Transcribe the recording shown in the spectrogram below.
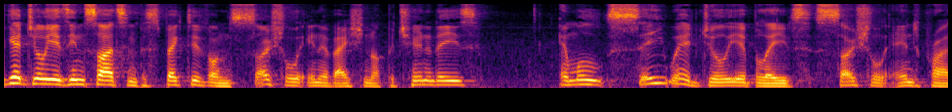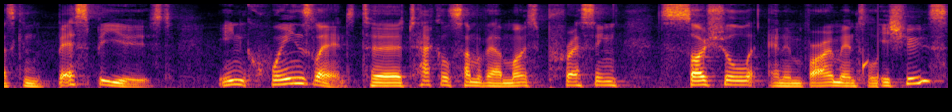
we get Julia's insights and perspective on social innovation opportunities, and we'll see where Julia believes social enterprise can best be used in Queensland to tackle some of our most pressing social and environmental issues.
